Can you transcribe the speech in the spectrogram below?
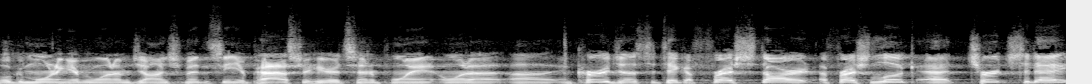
Well, good morning, everyone. I'm John Schmidt, the senior pastor here at Centerpoint. I want to uh, encourage us to take a fresh start, a fresh look at church today,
